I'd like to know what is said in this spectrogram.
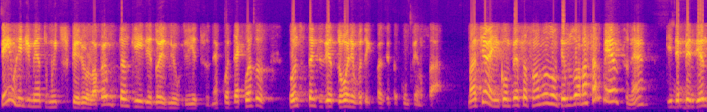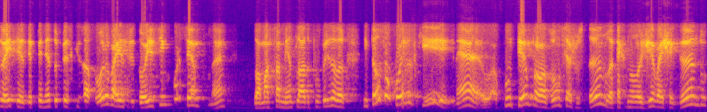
Tem um rendimento muito superior lá para um tanque de 2 mil litros, né? Até quantos, quantos tanques de drone eu vou ter que fazer para compensar? Mas, assim, em compensação, nós não temos o amassamento, né? E dependendo aí, dependendo do pesquisador, vai entre 2% e 5%, né? Do amassamento lá do pulverizador. Então são coisas que, né, com o tempo elas vão se ajustando, a tecnologia vai chegando,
